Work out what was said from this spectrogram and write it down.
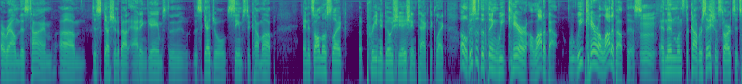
around this time, um, discussion about adding games to the schedule seems to come up, and it's almost like a pre-negotiation tactic. Like, oh, this is the thing we care a lot about. We care a lot about this, and then once the conversation starts, it's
